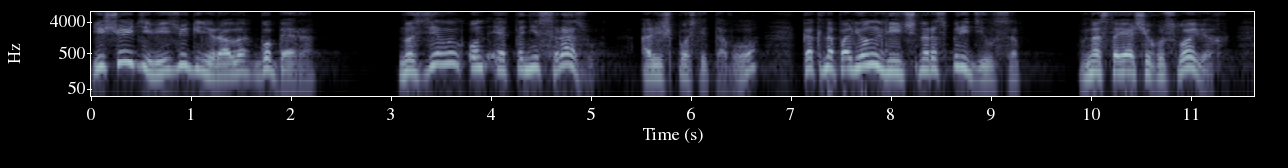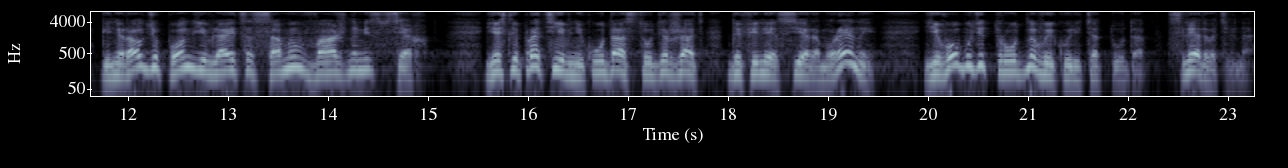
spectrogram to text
еще и дивизию генерала Гобера. Но сделал он это не сразу, а лишь после того, как Наполеон лично распорядился. В настоящих условиях генерал Дюпон является самым важным из всех. Если противнику удастся удержать дефиле Сьерра-Мурены, его будет трудно выкурить оттуда. Следовательно,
